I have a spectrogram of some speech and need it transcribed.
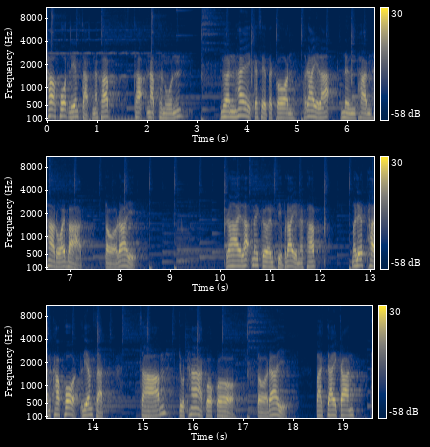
ข้าวโพดเลี้ยงสัตว์นะครับ สนับสนุน เงินให้เกษตรกรไร่ละ 1,500 บาท ต่อไร่ รายละไม่เกิน 10 ไร่นะครับ เมล็ดพันธุ์ข้าวโพดเลี้ยงสัตว์ 3.5 กก ต่อไร่ ปัจจัยการผ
